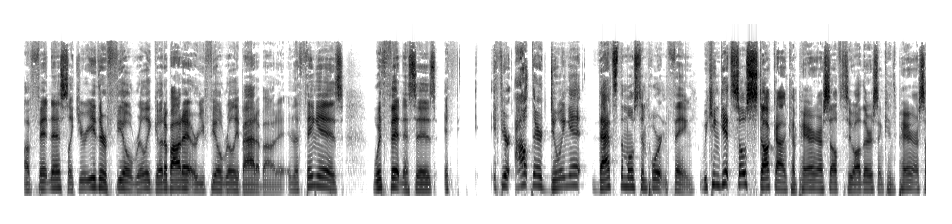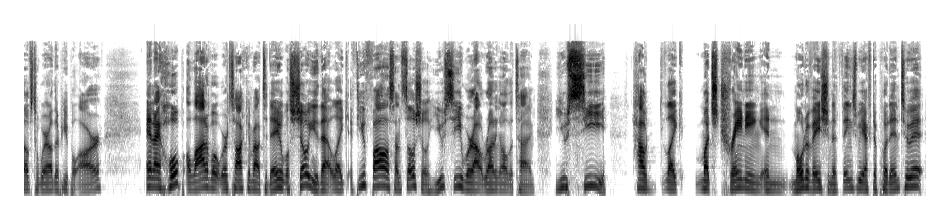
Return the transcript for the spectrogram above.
of fitness like you either feel really good about it or you feel really bad about it. And the thing is with fitness is if if you're out there doing it, that's the most important thing. We can get so stuck on comparing ourselves to others and comparing ourselves to where other people are. And I hope a lot of what we're talking about today will show you that, like, if you follow us on social, you see we're out running all the time. You see how, like, much training and motivation and things we have to put into it.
